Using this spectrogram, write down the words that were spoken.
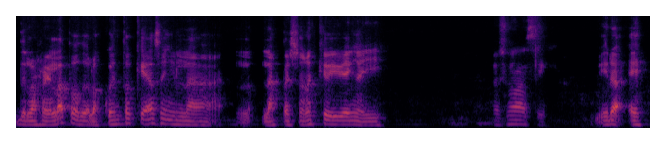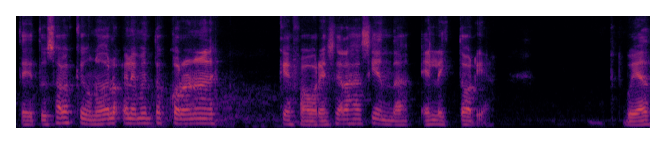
de los relatos, de los cuentos que hacen las personas que viven allí. Eso es así. Mira, este, tú sabes que uno de los elementos coloniales que favorece a las haciendas es la historia. Voy a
